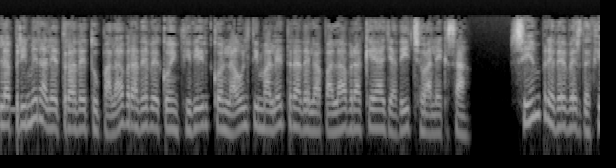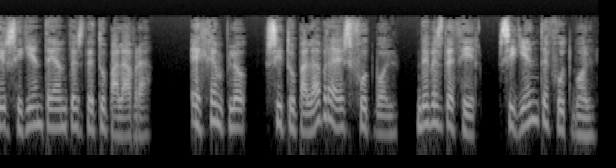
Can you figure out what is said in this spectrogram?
La primera letra de tu palabra debe coincidir con la última letra de la palabra que haya dicho Alexa. Siempre debes decir siguiente antes de tu palabra. Ejemplo, si tu palabra es fútbol, debes decir, siguiente fútbol.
